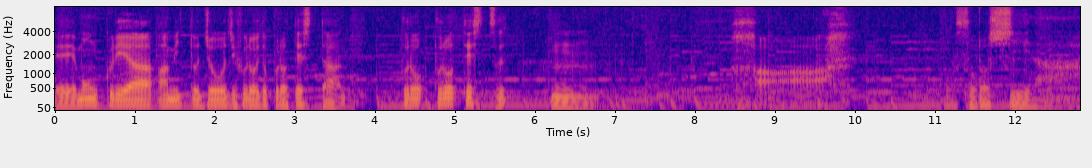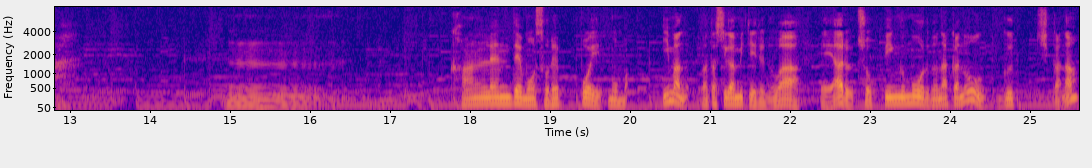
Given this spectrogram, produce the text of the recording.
えーモンクレア、アミット、ジョージ・フロイド、プロテスター、プロプロテスツ？うん。はあ恐ろしいな。うん。関連でもそれっぽい。もう今の私が見ているのは、えーあるショッピングモールの中のグッチかな？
